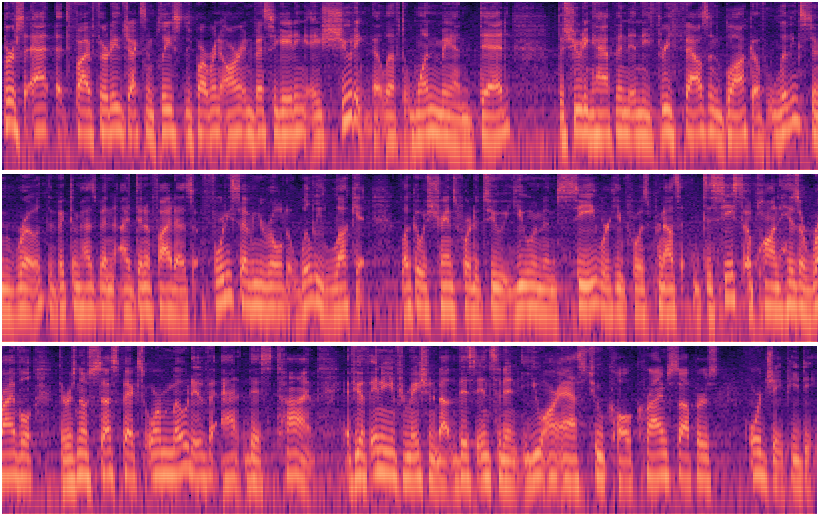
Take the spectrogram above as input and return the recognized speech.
First at 5:30, Jackson Police Department are investigating a shooting that left one man dead. The shooting happened in the 3000 block of Livingston Road. The victim has been identified as 47-year-old Willie Luckett. Luckett was transported to UMMC where he was pronounced deceased upon his arrival. There is no suspects or motive at this time. If you have any information about this incident, you are asked to call Crime Stoppers or JPD.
